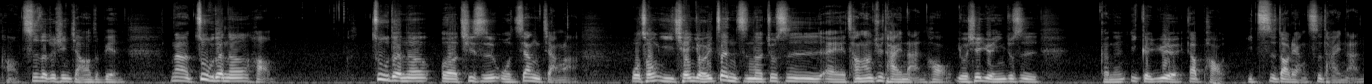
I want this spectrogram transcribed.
好吃的就先讲到这边。那住的呢？好，住的呢？呃，其实我这样讲啦。我从以前有一阵子呢，就是诶、常常去台南哈，有些原因就是可能一个月要跑一次到两次台南，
